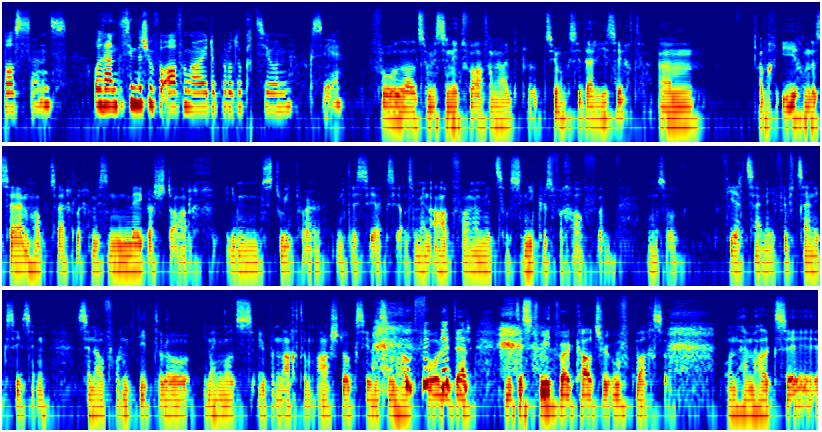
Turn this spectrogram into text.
Passendes. Oder sind Sie schon von Anfang an in der Produktion gesehen? Voll, also wir sind nicht von Anfang an in der Produktion in dieser Hinsicht. Ähm, einfach ich und der Sam hauptsächlich, wir sind mega stark im Streetwear interessiert gewesen. Also wir haben angefangen mit so Sneakers verkaufen, wo wir so 14, 15 waren, sind auch vor dem Titel manchmal über Nacht am Anstock und sind halt voll der, mit der Streetwear-Culture aufgewachsen. Und haben halt gesehen,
